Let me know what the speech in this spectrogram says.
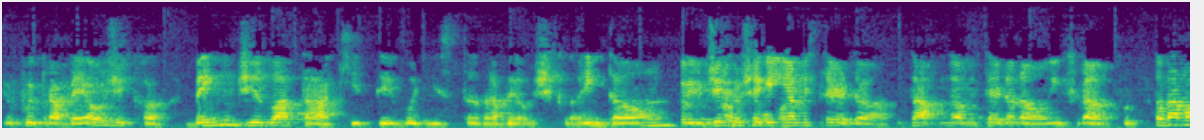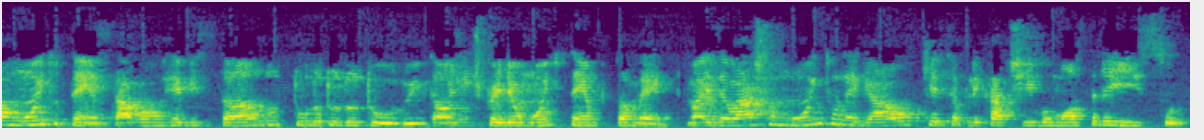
eu fui pra Bélgica, bem no dia do ataque terrorista na Bélgica. Então, foi o dia que eu cheguei em Amsterdã. Tá, não, Amsterdã não, em Frankfurt. Então tava muito tenso, estavam revistando tudo, tudo, tudo. Então a gente perdeu muito tempo também. Mas eu acho muito legal que esse aplicativo mostre isso.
